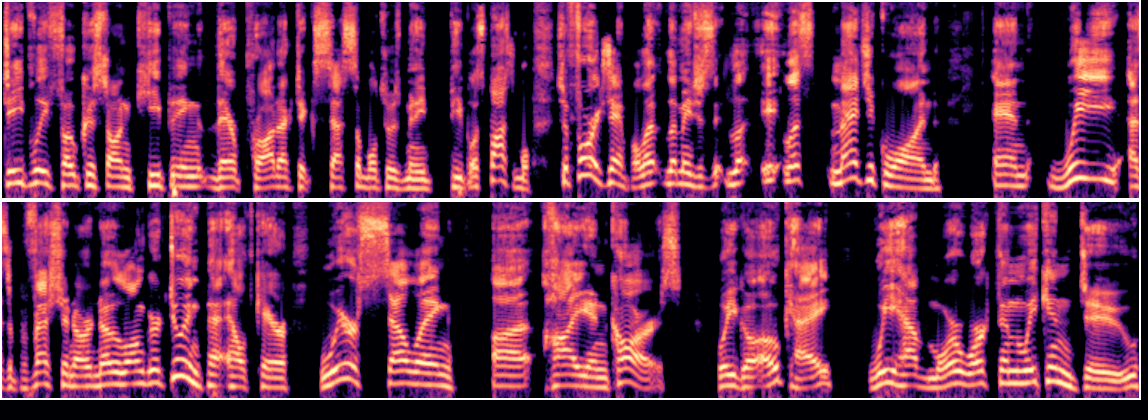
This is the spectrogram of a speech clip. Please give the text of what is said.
deeply focused on keeping their product accessible to as many people as possible? So, for example, let, let me just, let, let's magic wand. And we as a profession are no longer doing pet healthcare. We're selling uh, high end cars. Well, you go, okay, we have more work than we can do.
